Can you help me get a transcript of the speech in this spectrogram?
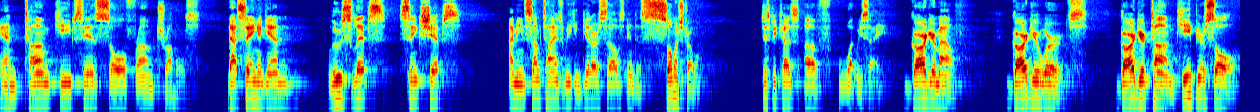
and tongue keeps his soul from troubles. That saying again loose lips sink ships. I mean, sometimes we can get ourselves into so much trouble just because of what we say. Guard your mouth. Guard your words. Guard your tongue. Keep your soul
